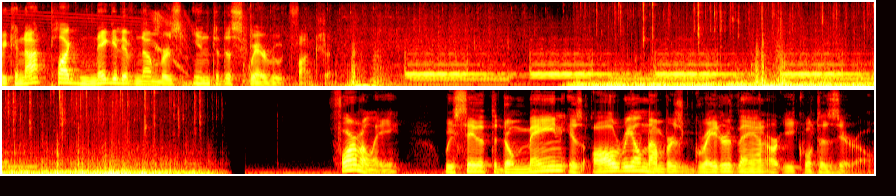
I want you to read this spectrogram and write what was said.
We cannot plug negative numbers into the square root function. Formally, we say that the domain is all real numbers greater than or equal to 0.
